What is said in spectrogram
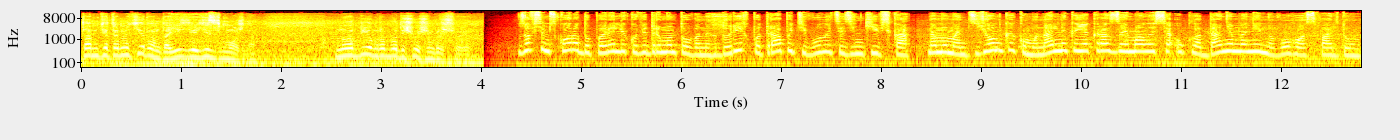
Там, где отремонтировано, да, ездить, ездить можно. Но объем работы еще очень большой. Зовсім скоро до переліку відремонтованих доріг потрапить і вулиця Зіньківська. На момент зйомки комунальники якраз займалися укладанням на ній нового асфальту.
